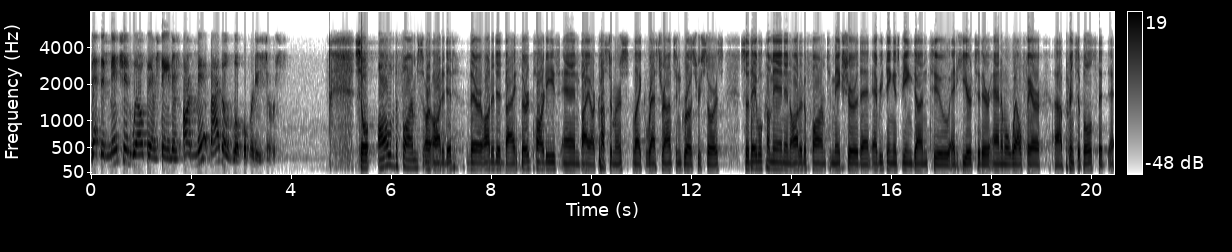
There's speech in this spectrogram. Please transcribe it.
that the mentioned welfare standards are met by those local producers? So all of the farms are audited. They're audited by third parties and by our customers, like restaurants and grocery stores. So they will come in and audit a farm to make sure that everything is being done to adhere to their animal welfare uh, principles that uh,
